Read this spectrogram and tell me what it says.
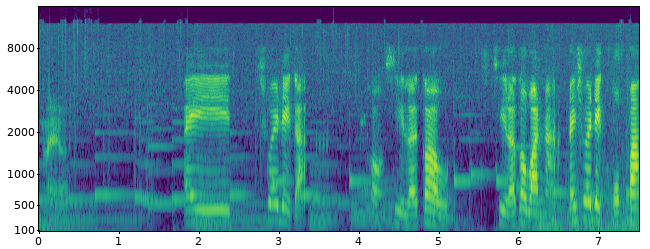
อะไรเหรอไอช่วยเด็กอะของ 400 กว่า 400 กว่าวันอะได้ช่วยเด็กครบปะ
